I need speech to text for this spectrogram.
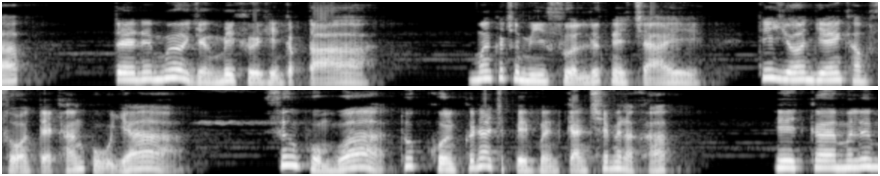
ลับ แต่ในเมื่อยังไม่เคยเห็นกับตา มันก็จะมีส่วนลึกในใจ ที่ย้อนแย้งคำสอนแต่ครั้งปู่ย่า ซึ่งผมว่าทุกคนก็น่าจะเป็นเหมือนกันใช่ไหมล่ะครับ เหตุการณ์มาเริ่ม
